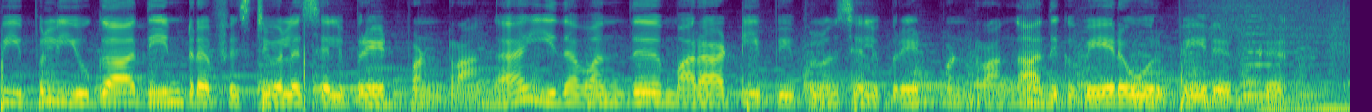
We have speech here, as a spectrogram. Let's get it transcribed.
பீப்புள் யுகாதின்ற ஃபெஸ்டிவலை செலிப்ரேட் பண்ணுறாங்க இதை வந்து மராட்டி பீப்புளும் செலிப்ரேட் பண்ணுறாங்க அதுக்கு வேறு ஒரு பேர் இருக்குது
